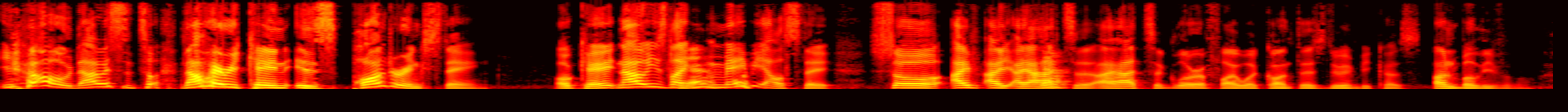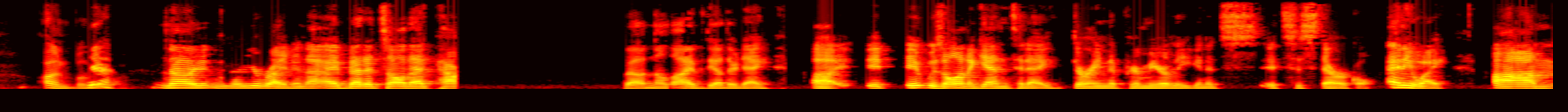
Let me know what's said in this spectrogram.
you, yo, now it's now Harry Kane is pondering staying. Okay, now he's like, yeah. maybe I'll stay. So I I, I had to I had to glorify what Conte is doing because unbelievable, unbelievable. Yeah, no, no, you're right, and I, I bet it's all that power about in the live the other day. Uh, it it was on again today during the Premier League, and it's it's hysterical. Anyway, um,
